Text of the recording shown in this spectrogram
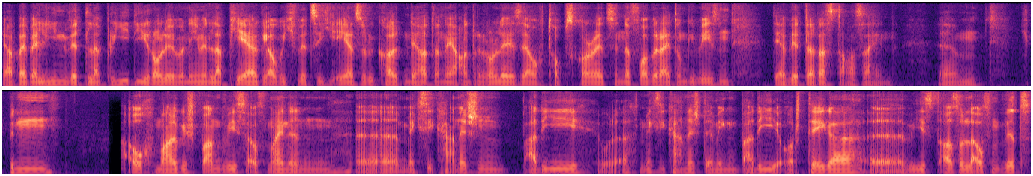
ja, bei Berlin wird Labrie die Rolle übernehmen. Lapierre, glaube ich, wird sich eher zurückhalten. Der hat dann eine andere Rolle, ist ja auch Topscorer jetzt in der Vorbereitung gewesen. Der wird da das da sein. Ähm, ich bin auch mal gespannt, wie es auf meinen äh, mexikanischen Buddy oder mexikanischstämmigen Buddy Ortega, äh, wie es da so laufen wird.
